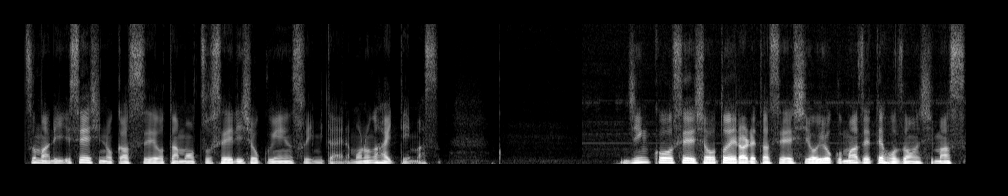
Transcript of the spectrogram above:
つまり精子の活性を保つ生理食塩水みたいなものが入っています。人工精子と得られた精子をよく混ぜて保存します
